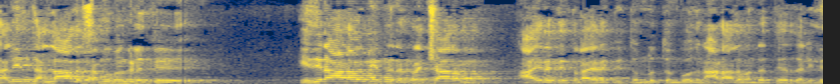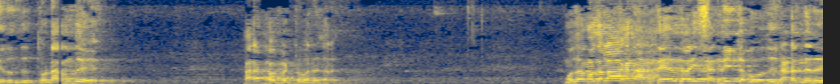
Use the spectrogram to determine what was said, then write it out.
தலித் அல்லாத சமூகங்களுக்கு எதிரானவன் என்கிற பிரச்சாரம் ஆயிரத்தி தொள்ளாயிரத்தி தொண்ணூத்தி ஒன்பது நாடாளுமன்ற தேர்தலில் இருந்து தொடர்ந்து பரப்பப்பட்டு வருகிறது. முதன் முதலாக நான் தேர்தலை சந்தித்த போது நடந்தது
